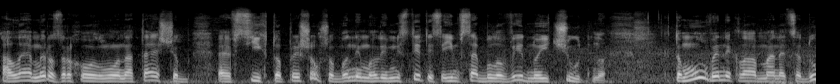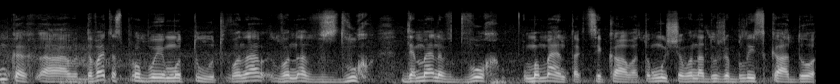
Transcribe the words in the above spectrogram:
але ми розраховуємо на те, щоб всі, хто прийшов, щоб вони могли вміститися, їм все було видно і чутно. Тому виникла в мене ця думка. А давайте спробуємо тут. Вона вона з двох для мене в двох моментах цікава, тому що вона дуже близька до,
